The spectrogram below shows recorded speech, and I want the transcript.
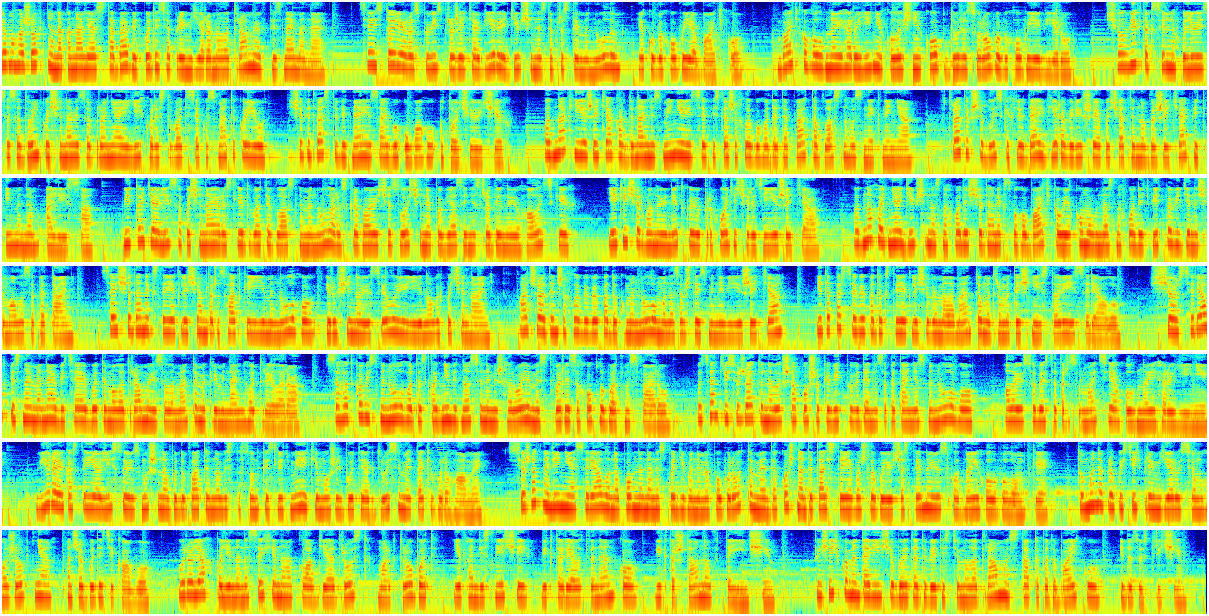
7 жовтня на каналі СТБ відбудеться прем'єра мелодрами Впізнай мене. Ця історія розповість про життя Віри, дівчини з непростим минулим, яку виховує батько. Батько головної героїні, колишній коп, дуже сурово виховує віру. Чоловік так сильно хвилюється за доньку, що навіть забороняє їй користуватися косметикою, щоб відвести від неї зайву увагу оточуючих. Однак її життя кардинально змінюється після жахливого ДТП та власного зникнення. Втративши близьких людей, Віра вирішує почати нове життя під іменем Аліса. Відтоді Аліса починає розслідувати власне минуле, розкриваючи злочини, пов'язані з родиною Галицьких, які червоною ниткою приходять через її життя. Одного дня дівчина знаходить щоденник свого батька, у якому вона знаходить відповіді на чимало запитань. Цей щоденник стає ключем до розгадки її минулого і рушійною силою її нових починань. Адже один жахливий випадок у минулому назавжди змінив її життя, і тепер цей випадок стає ключовим елементом у драматичній історії серіалу. Що ж, серіал Пізнай мене обіцяє бути мелодрамою з елементами кримінального трилера. Загадковість минулого та складні відносини між героями створює захопливу атмосферу. У центрі сюжету не лише пошуки відповідей на запитання з минулого, але й особиста трансформація головної героїні. Віра, яка стає Алісою, змушена будувати нові стосунки з людьми, які можуть бути як друзями, так і ворогами. Сюжетна лінія серіалу наповнена несподіваними поворотами, де кожна деталь стає важливою частиною складної головоломки. Тому не пропустіть прем'єру 7 жовтня, адже буде цікаво. У ролях Поліна Насихіна, Клавдія Дрозд, Марк Дробот, Євген Лісничий, Вікторія Литвиненко, Віктор Жданов та інші. Пишіть коментарі, чи будете дивитись цю мелодраму, ставте подобайку і до зустрічі!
